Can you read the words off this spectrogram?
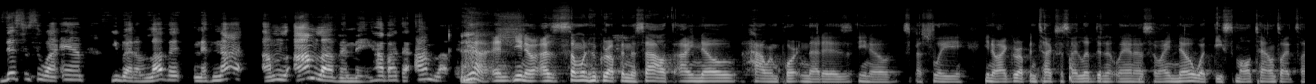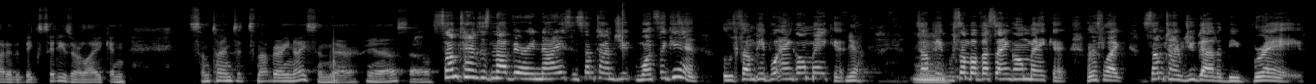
"This is who I am." You better love it, and if not, I'm I'm loving me. How about that? I'm loving. it. yeah and you know as someone who grew up in the south i know how important that is you know especially you know i grew up in texas i lived in atlanta so i know what these small towns outside of the big cities are like and sometimes it's not very nice in there you know so Sometimes it's not very nice, and sometimes you, once again, some people ain't gonna make it. yeah Some Mm. people, some of us ain't gonna make it. And it's like sometimes you gotta be brave.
